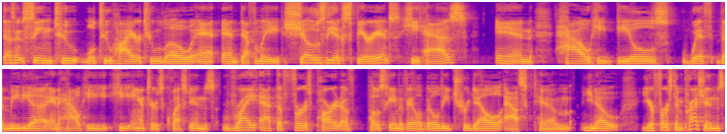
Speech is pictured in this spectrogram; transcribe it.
doesn't seem too well too high or too low and, and definitely shows the experience he has in how he deals with the media and how he he answers questions. Right at the first part of post game availability Trudell asked him you know your first impressions.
